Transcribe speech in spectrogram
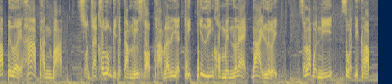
รับไปเลย 5,000 บาท สนใจเข้าร่วมกิจกรรมหรือสอบถามรายละเอียดคลิกที่ลิงก์คอมเมนต์แรกได้เลยสำหรับวันนี้ สวัสดีครับ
